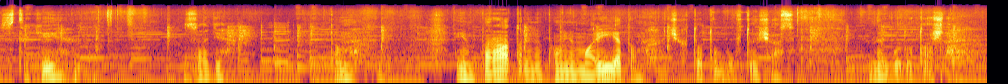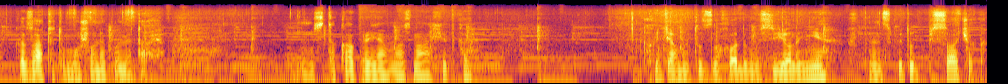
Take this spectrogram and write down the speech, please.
Ось такий. Ззаді там імператор, не пам'ятаю, Марія там, чи хто то був в той час. Не буду точно казати, тому що не пам'ятаю. Ось така приємна знахідка. Хоча ми тут знаходимося в Ялині, в принципі тут пісочок.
